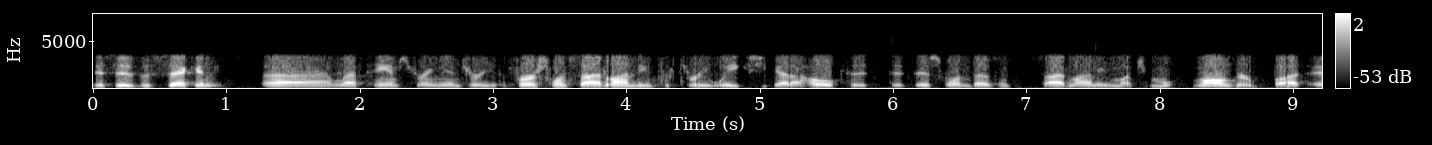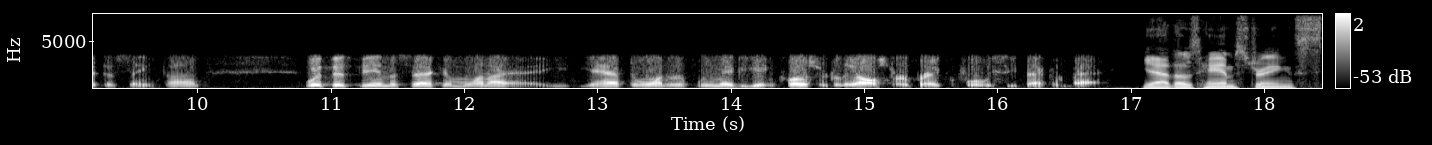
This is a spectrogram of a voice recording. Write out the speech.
this is the second uh, left hamstring injury. The first one sidelined him for three weeks. You got to hope that, that this one doesn't sideline him much mo- longer. But at the same time, with this being the second one, I you have to wonder if we may be getting closer to the All Star break before we see Beckham back. Yeah, those hamstrings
